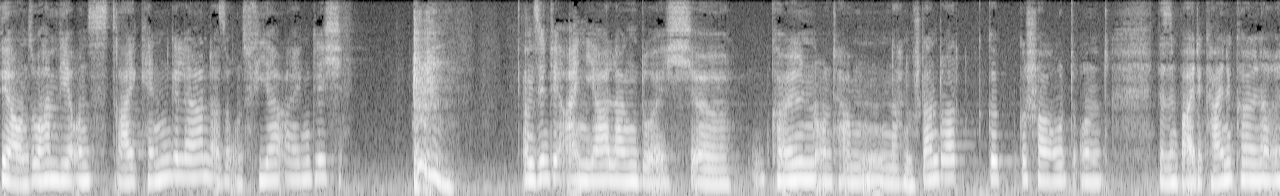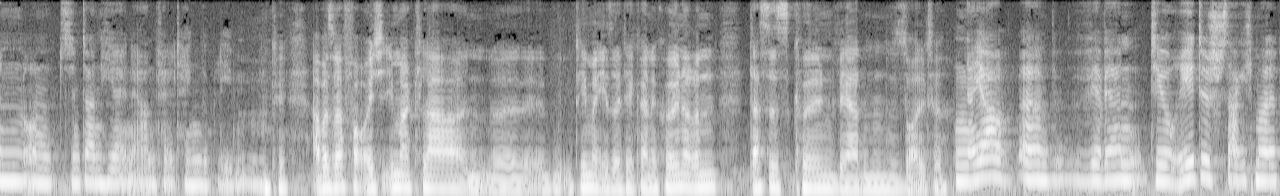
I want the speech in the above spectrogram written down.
Ja, und so haben wir uns drei kennengelernt, also uns vier eigentlich. Dann sind wir ein Jahr lang durch äh, Köln und haben nach einem Standort ge geschaut und wir sind beide keine Kölnerinnen und sind dann hier in Ehrenfeld hängen geblieben. Okay, aber es war für euch immer klar, äh, Thema, ihr seid ja keine Kölnerin, dass es Köln werden sollte. Naja, äh, wir wären theoretisch, sage ich mal,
